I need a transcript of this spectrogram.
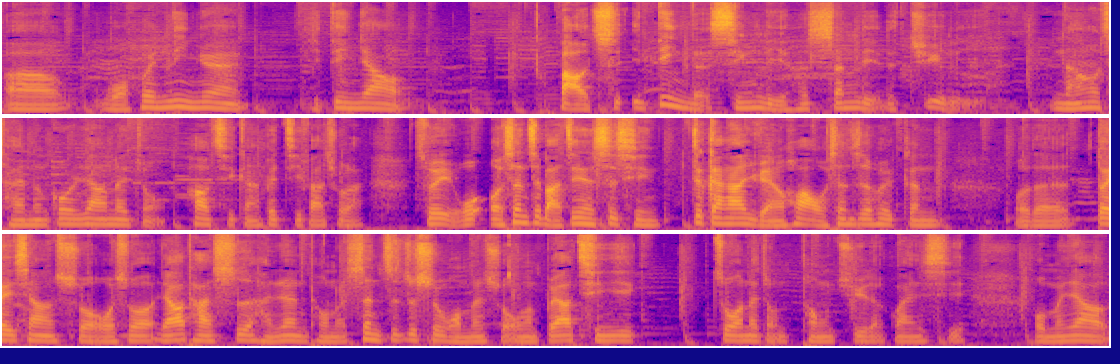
呃，我会宁愿一定要保持一定的心理和生理的距离。然后才能够让那种好奇感被激发出来，所以我我甚至把这件事情就刚刚原话，我甚至会跟我的对象说，我说，然后他是很认同的，甚至就是我们说，我们不要轻易做那种同居的关系，我们要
